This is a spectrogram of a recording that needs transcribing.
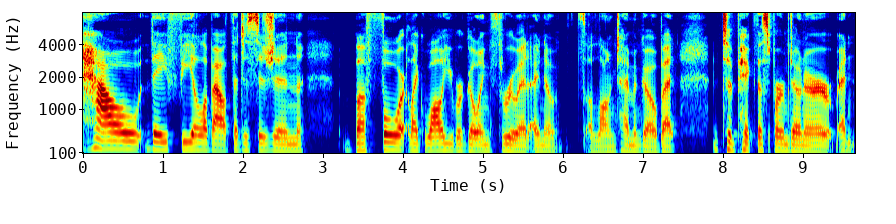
how they feel about the decision before, like while you were going through it. I know it's a long time ago, but to pick the sperm donor and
